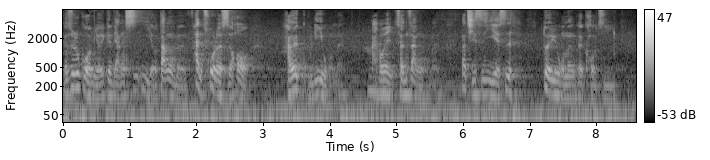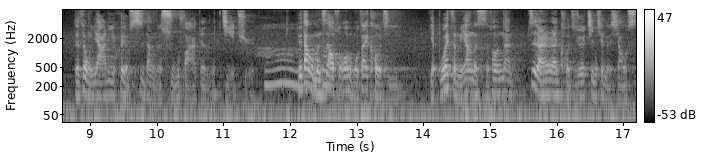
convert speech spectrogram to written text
可是如果我们有一个良师益友，当我们犯错的时候，还会鼓励我们，还会称赞我们，那其实也是对于我们的口疾的这种压力会有适当的抒发跟解决。哦，所以当我们知道说哦我在口疾也不会怎么样的时候，那自然而然口疾就会渐渐的消失。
